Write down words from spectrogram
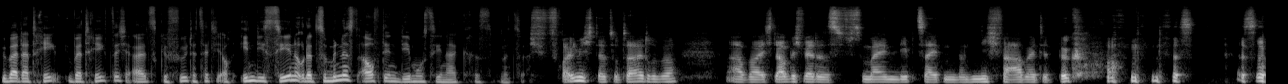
überträgt sich als Gefühl tatsächlich auch in die Szene oder zumindest auf den Demoszener Chris Mütze. Ich freue mich da total drüber, aber ich glaube, ich werde das zu meinen Lebzeiten noch nicht verarbeitet bekommen. Das, also,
